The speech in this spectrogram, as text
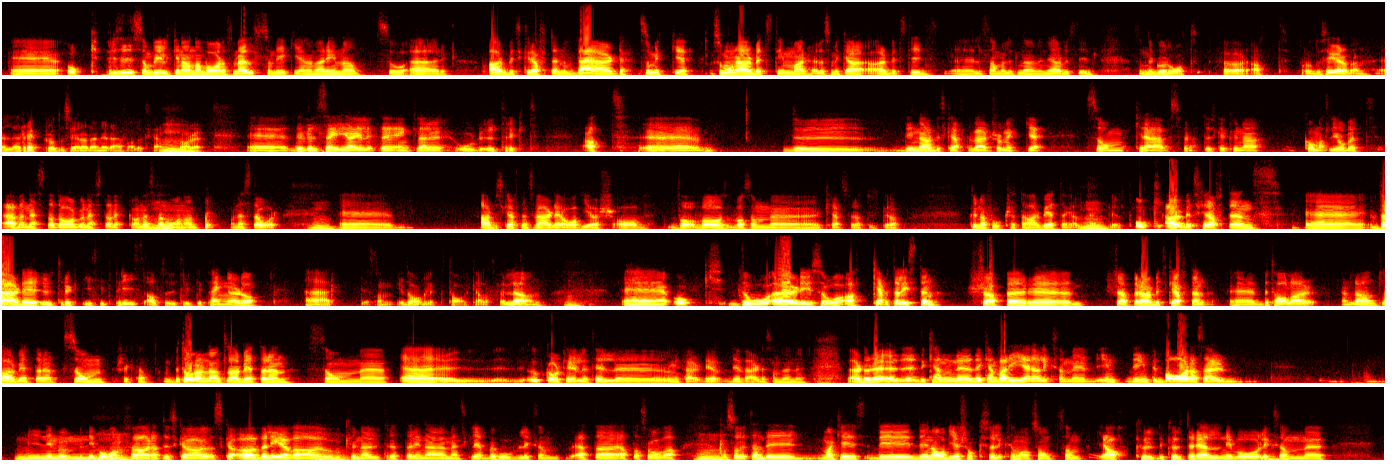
Eh, och precis som vilken annan vara som helst som vi gick igenom här innan så är arbetskraften värd så mycket, så många arbetstimmar eller så mycket arbetstid eh, eller samhälleligt nödvändig arbetstid som det går åt för att producera den eller reproducera den i det här fallet kanske Mm. snarare. Eh, det vill säga i lite enklare ord uttryckt att eh, du, din arbetskraft är värd så mycket som krävs för att du ska kunna komma till jobbet även nästa dag och nästa vecka och nästa Mm. månad och nästa år. Mm. Eh, arbetskraftens värde avgörs av vad, vad, vad som eh, krävs för att du ska kunna fortsätta arbeta helt Mm. enkelt. Och arbetskraftens eh, värde uttryckt i sitt pris, alltså uttryckt i pengar då, är det som i dagligt tal kallas för lön. Mm. Eh, och då är det ju så att kapitalisten köper, eh, köper arbetskraften, eh, betalar en lön till arbetaren som, ursäkta, betalar en lön till arbetaren som eh, uppgår till, till eh, ungefär det, det värde som den är värd. Och det, det, kan, det kan variera liksom. Eh, Det är inte bara så här minimumnivån Mm. för att du ska, ska överleva Mm. och kunna uträtta dina mänskliga behov. Liksom, äta, äta, sova Mm. och så, utan det, man kan, det, den avgörs också liksom av sånt som ja, kul, kulturell nivå, liksom, eh,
